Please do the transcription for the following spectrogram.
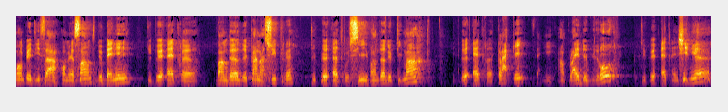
on peut dire ça, commerçante de beignets, tu peux être euh, vendeur de canne à sucre, tu peux être aussi vendeur de piment, tu peux être claqué, c'est-à-dire employé de bureau, tu peux être ingénieur,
